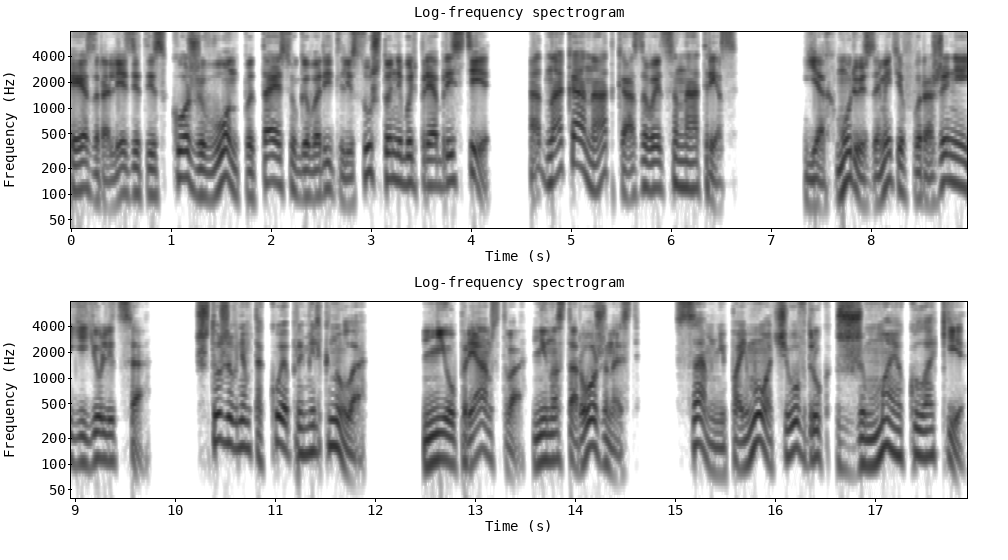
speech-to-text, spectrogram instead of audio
Эзра лезет из кожи вон, пытаясь уговорить лису что-нибудь приобрести, однако она отказывается на отрез. Я хмурюсь, заметив выражение ее лица. Что же в нем такое промелькнуло? Ни упрямство, ни настороженность, сам не пойму, от чего вдруг сжимаю кулаки.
